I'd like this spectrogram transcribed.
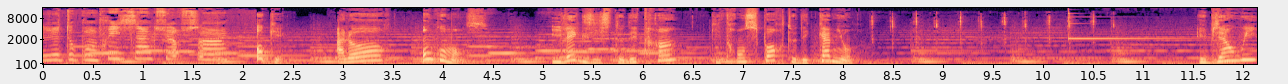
J'ai tout compris 5 sur 5. Ok, alors on commence. Il existe des trains qui transportent des camions. Eh bien oui,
